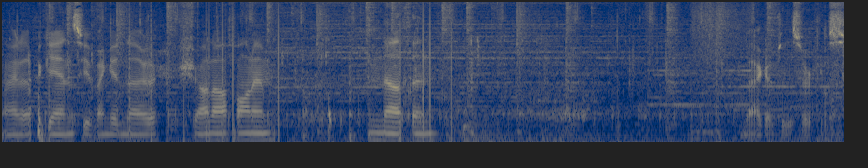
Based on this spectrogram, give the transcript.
Line up again, see if I can get another shot off on him. Nothing. Back up to the surface.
